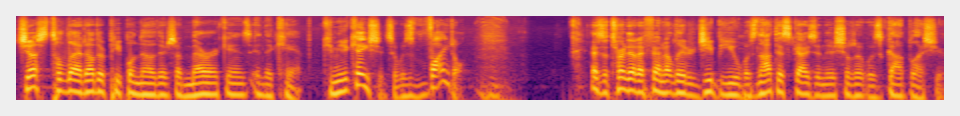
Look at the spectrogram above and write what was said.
just to let other people know there's Americans in the camp. Communications. It was vital. Mm-hmm. As it turned out, I found out later GBU was not this guy's initial. It was God bless you.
